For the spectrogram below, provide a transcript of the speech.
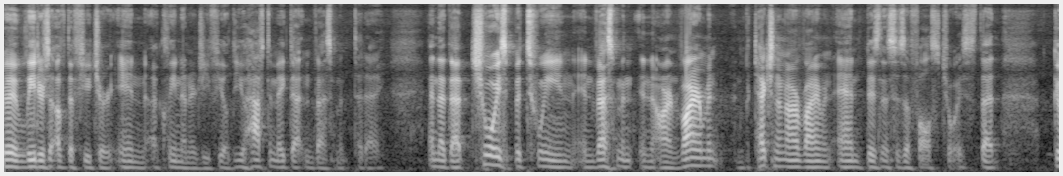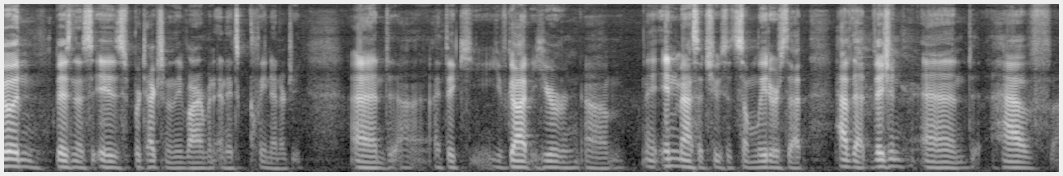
really leaders of the future in a clean energy field, you have to make that investment today. And that that choice between investment in our environment and protection in our environment and business is a false choice. That good business is protection of the environment and it's clean energy. And uh, I think you've got here um, in Massachusetts some leaders that have that vision and have uh,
